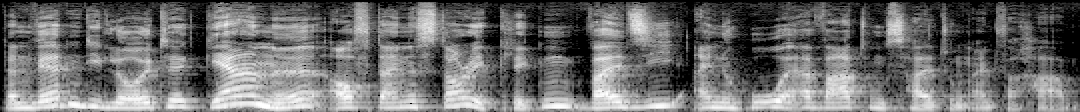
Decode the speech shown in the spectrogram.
dann werden die Leute gerne auf deine Story klicken, weil sie eine hohe Erwartungshaltung einfach haben.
